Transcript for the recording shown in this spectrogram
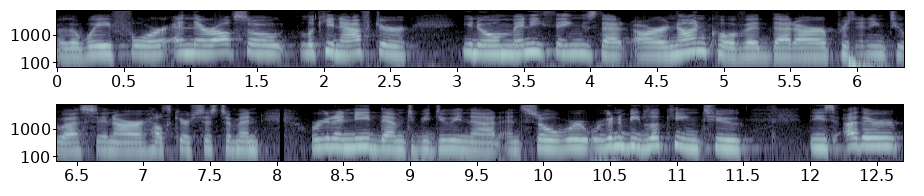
or the wave four, and they're also looking after, you know, many things that are non-COVID that are presenting to us in our healthcare system, and we're going to need them to be doing that. And so we're, we're going to be looking to these other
